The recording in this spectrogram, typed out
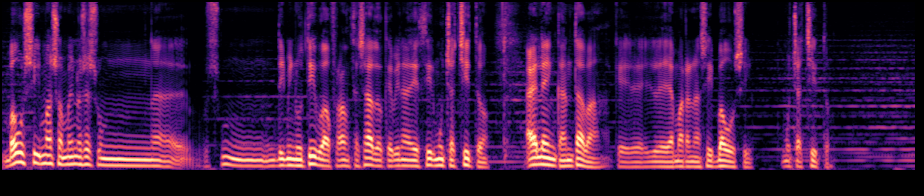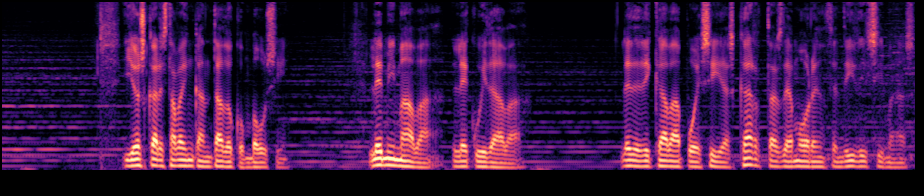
Bowsy más o menos es un, eh, un, diminutivo afrancesado que viene a decir muchachito. A él le encantaba que le llamaran así Bowsy, muchachito y Oscar estaba encantado con Bowsy. Le mimaba, le cuidaba, le dedicaba poesías, cartas de amor encendidísimas.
